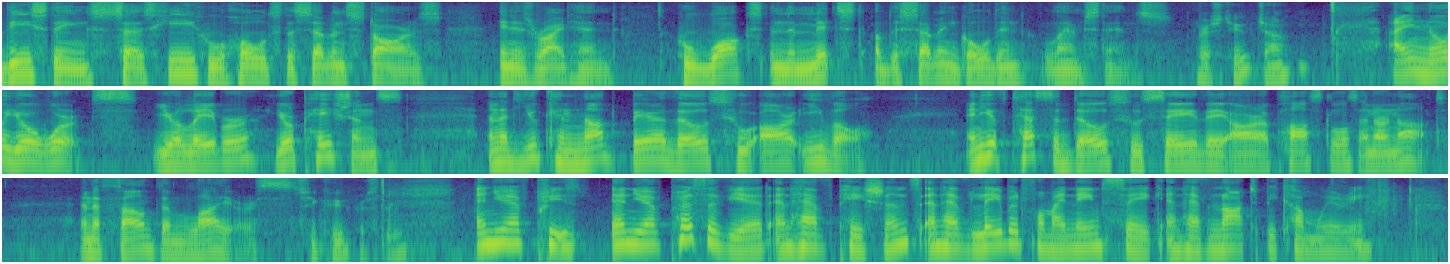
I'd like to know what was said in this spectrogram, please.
These things says he who holds the seven stars in his right hand, who walks in the midst of the seven golden lampstands. Verse 2, John. I know your works, your labor, your patience, and that you cannot bear those who are evil. And you have tested those who say they are apostles and are not, and have found them liars. Verse 3. And you have pre- and you have persevered and have patience and have labored for my name's sake and have not become weary.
